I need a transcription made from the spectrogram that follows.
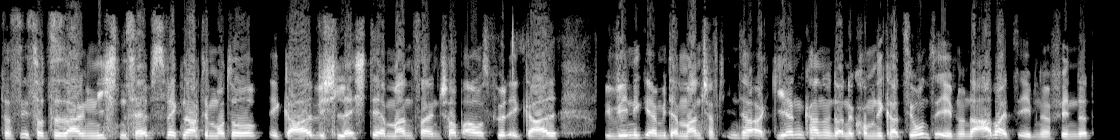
das ist sozusagen nicht ein Selbstzweck nach dem Motto, egal wie schlecht der Mann seinen Job ausführt, egal wie wenig er mit der Mannschaft interagieren kann und eine Kommunikationsebene und eine Arbeitsebene findet,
